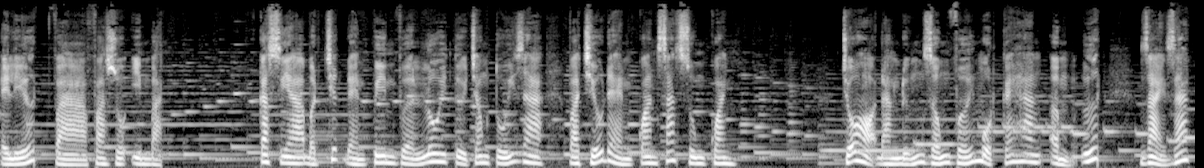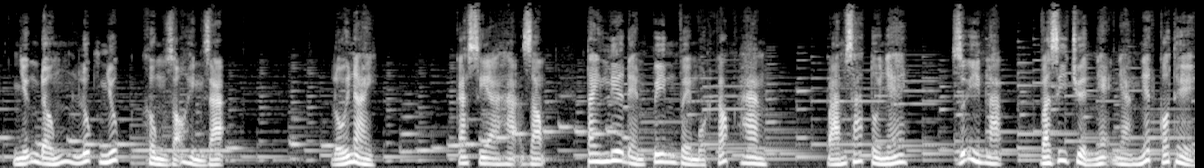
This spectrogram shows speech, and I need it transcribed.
Elliot và Faso im bặt. Cassia bật chiếc đèn pin vừa lôi từ trong túi ra và chiếu đèn quan sát xung quanh. Chỗ họ đang đứng giống với một cái hang ẩm ướt, giải rác những đống lúc nhúc không rõ hình dạng. Lối này, Cassia hạ giọng, tay lia đèn pin về một góc hang. Bám sát tôi nhé, giữ im lặng và di chuyển nhẹ nhàng nhất có thể.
